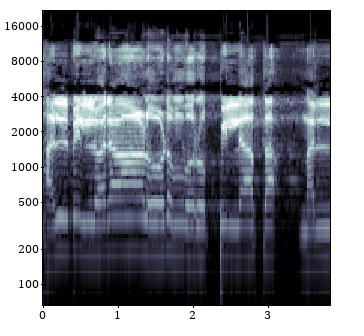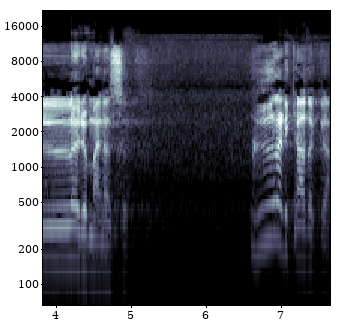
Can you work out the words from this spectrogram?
ഖൽബിൽ ഒരാളോടും വെറുപ്പില്ലാത്ത നല്ലൊരു മനസ്സ്. ഈറടിക്കാതെക്കുക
